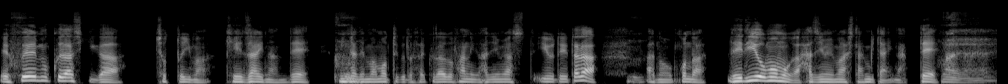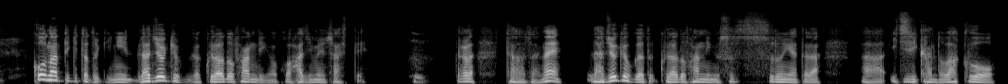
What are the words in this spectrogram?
FM 倉敷がちょっと今経済なんで、みんなで守ってください、クラウドファンディング始めますって言うていたら、うんあの、今度はレディオモモが始めましたみたいになって、はいはいはい。こうなってきたときに、ラジオ局がクラウドファンディングをこう始めさせて。うんだから、たださね、ラジオ局がクラウドファンディングすするんやったら、あ1時間の枠を、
